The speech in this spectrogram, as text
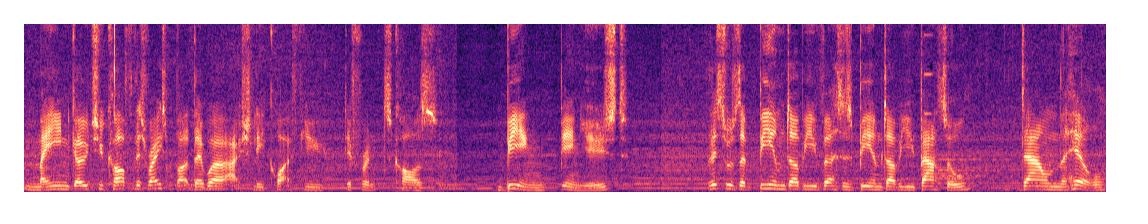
main go-to car for this race, but there were actually quite a few different cars being being used. This was a BMW versus BMW battle down the hill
